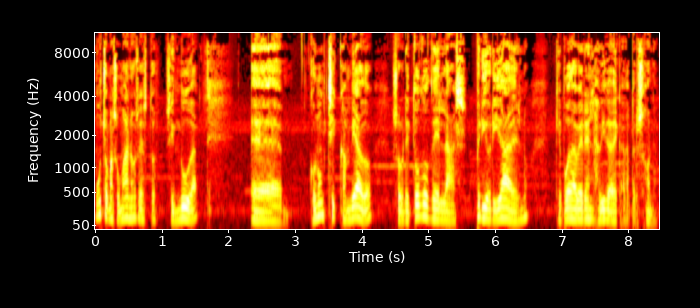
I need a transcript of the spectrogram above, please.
mucho más humanos, esto sin duda, eh, con un chip cambiado, sobre todo de las prioridades ¿no? que pueda haber en la vida de cada persona.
